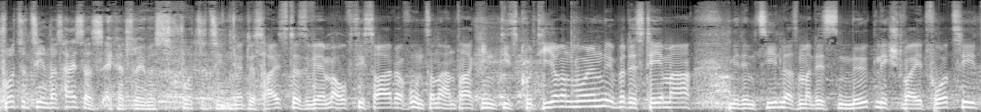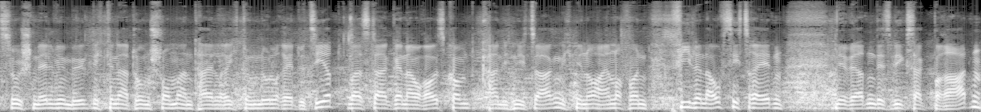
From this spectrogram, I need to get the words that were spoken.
vorzuziehen. Was heißt das, Eckhard Friebes, vorzuziehen? Ja, das heißt, dass wir im Aufsichtsrat auf unseren Antrag hin diskutieren wollen über das Thema mit dem Ziel, dass man das möglichst weit vorzieht, so schnell wie möglich den Atomstromanteil Richtung Null reduziert. Was da genau rauskommt, kann ich nicht sagen. Ich bin nur einer von vielen Aufsichtsräten. Wir werden das, wie gesagt, beraten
